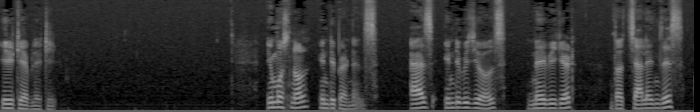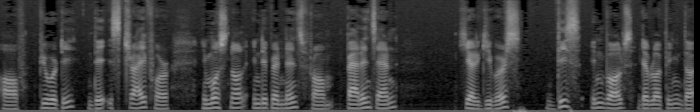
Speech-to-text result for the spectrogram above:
irritability. Emotional independence. As individuals navigate the challenges of puberty. They strive for emotional independence from parents and caregivers. This involves developing the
